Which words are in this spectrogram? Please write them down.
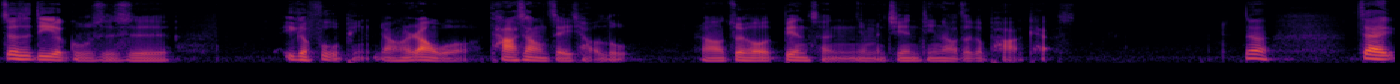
这是第一个故事，是一个负评，然后让我踏上这条路，然后最后变成你们今天听到这个 podcast。那在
